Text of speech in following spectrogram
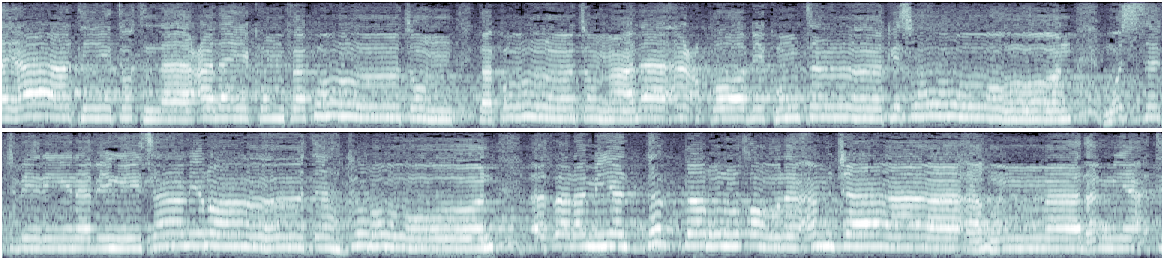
آياتي تتلى عليكم فكنتم فكنتم على أعقابكم تنكصون مستكبرين به سامرا تهجرون. أفلم يدبروا القول أم جاءهم ما لم يأت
